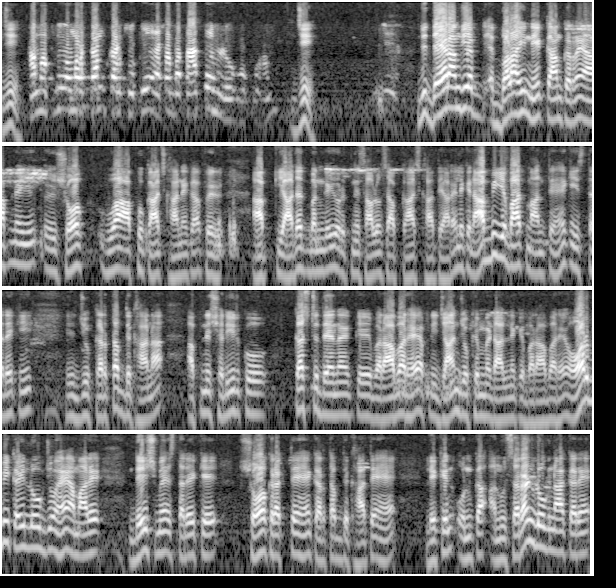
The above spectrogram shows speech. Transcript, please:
जी। हम अपनी उम्र कम कर चुके ऐसा बताते हैं लोगों को हम। जी। जी जी दयाराम जी, अब बड़ा ही नेक काम कर रहे हैं। आपने ये शौक हुआ आपको कांच खाने का, फिर आपकी आदत बन गई और इतने सालों से आप कांच खाते आ रहे हैं। लेकिन आप भी ये बात मानते हैं कि इस तरह की जो कर्तव्य दिखाना अपने शरीर को कष्ट देने के बराबर है, अपनी जान जोखिम में डालने के बराबर है। और भी कई लोग जो हैं हमारे देश में इस तरह के शौक रखते हैं, कर्तव्य दिखाते हैं, लेकिन उनका अनुसरण लोग ना करें।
